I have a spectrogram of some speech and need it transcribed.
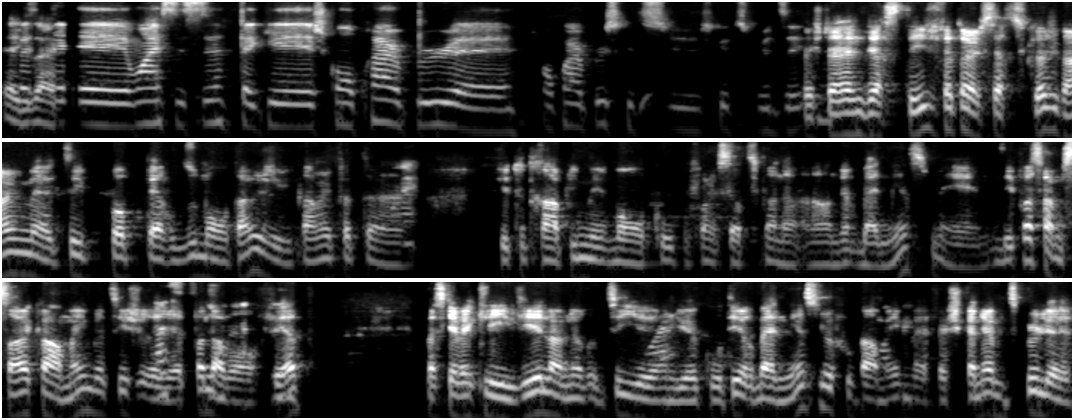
Exact. ouais, c'est ça. Fait que je comprends un peu, euh, je comprends un peu ce, que tu, ce que tu veux dire. J'étais à l'université, j'ai fait un certificat, j'ai quand même pas perdu mon temps, j'ai quand même fait un. J'ai tout rempli mon cours pour faire un certificat en, urbanisme, mais des fois, ça me sert quand même. Je ne regrette ah, pas de l'avoir fait. Parce qu'avec les villes, on il y a un côté urbanisme, il faut quand même. je connais un petit peu le,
